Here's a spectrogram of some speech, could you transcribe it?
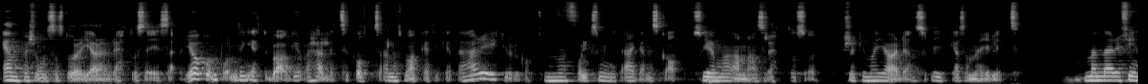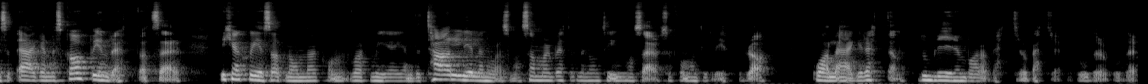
en person som står och gör en rätt och säger så här, jag kommer på någonting jättebra, gud vad härligt, så gott, alla smakar tycker att det här är kul och gott, men man får liksom inget ägandeskap. Så gör man annans rätt och så försöker man göra den så lika som möjligt. Men när det finns ett ägandeskap i en rätt, att så här, det kanske är så att någon har varit med i en detalj eller några som har samarbetat med någonting och så här, så får man till det jättebra. Och alla äger rätten. Då blir den bara bättre och bättre, godare och godare.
